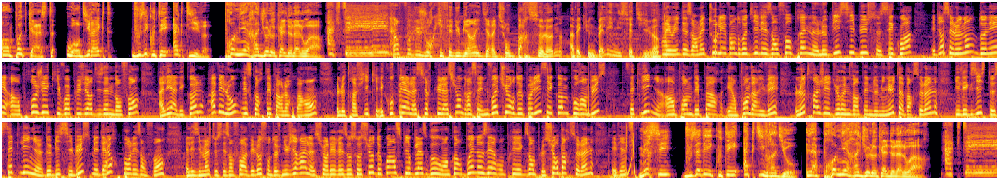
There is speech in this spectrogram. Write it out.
En podcast ou en direct, vous écoutez Active, première radio locale de la Loire. Active. L'info du jour qui fait du bien et direction Barcelone avec une belle initiative. Et oui, désormais, tous les vendredis, les enfants prennent le bicibus. C'est quoi? Eh bien, c'est le nom donné à un projet qui voit plusieurs dizaines d'enfants aller à l'école à vélo, escortés par leurs parents. Le trafic est coupé à la circulation grâce à une voiture de police et comme pour un bus, cette ligne a un point de départ et un point d'arrivée. Le trajet dure une vingtaine de minutes. À Barcelone, il existe sept lignes de bicibus, mais d'ailleurs pour les enfants. Les images de ces enfants à vélo sont devenues virales sur les réseaux sociaux. De quoi inspire Glasgow ou encore Buenos Aires ont pris exemple sur Barcelone et viennent Merci, vous avez écouté Active Radio, la première radio locale de la Loire. Active.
